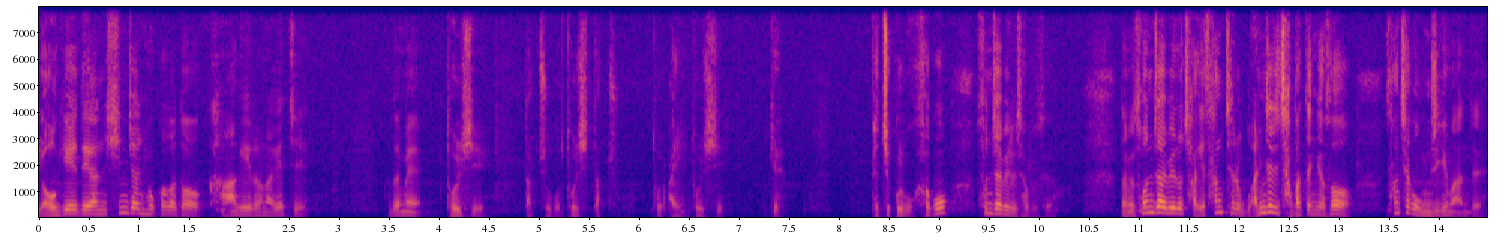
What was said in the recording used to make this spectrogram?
여기에 대한 신전 효과가 더 강하게 일어나겠지. 그 다음에 돌시 딱 주고 dorsi 딱 주고 돌, 아니 dorsi 이렇게 배측 굴곡 하고 손잡이를 잡으세요. 그다음에 손잡이로 자기 상체를 완전히 잡아당겨서 상체가 움직이면 안 돼.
